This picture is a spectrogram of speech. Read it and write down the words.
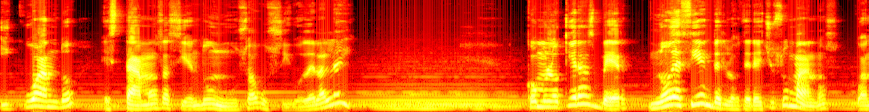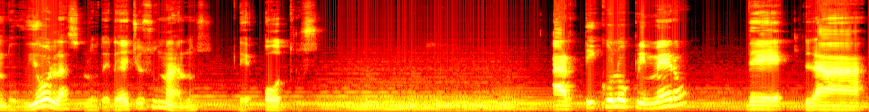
y cuando estamos haciendo un uso abusivo de la ley. Como lo quieras ver, no defiendes los derechos humanos cuando violas los derechos humanos de otros. Artículo primero de la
